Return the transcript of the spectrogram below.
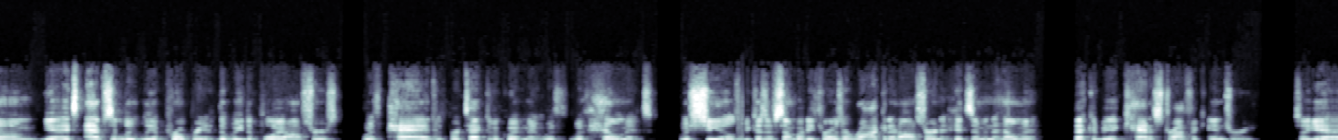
um, yeah, it's absolutely appropriate that we deploy officers with pads, with protective equipment, with with helmets, with shields. Because if somebody throws a rock at an officer and it hits them in the helmet, that could be a catastrophic injury. So yeah,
